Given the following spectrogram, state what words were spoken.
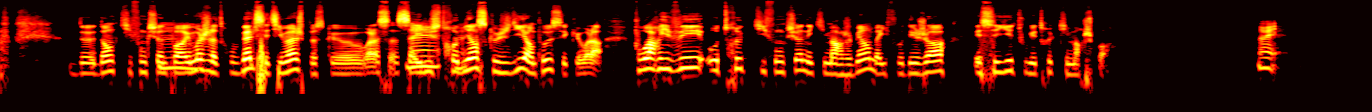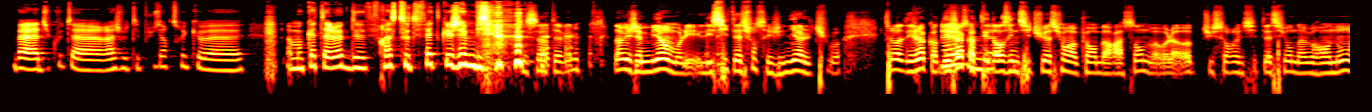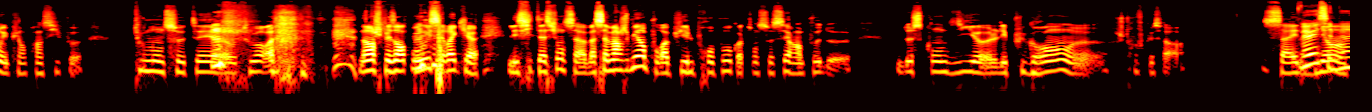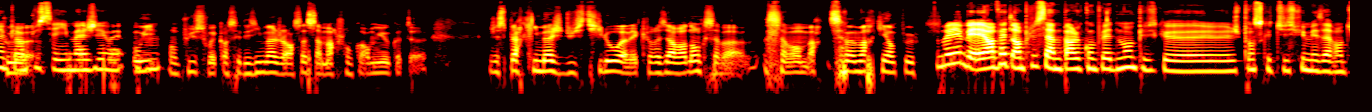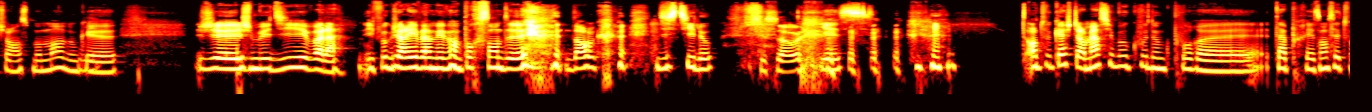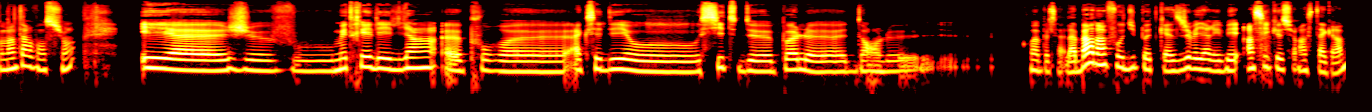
d'encre qui fonctionne pas. Et moi, mmh. je la trouve belle cette image parce que voilà, ça, illustre bien ce que je dis un peu, c'est que voilà, pour arriver au truc qui fonctionne et qui marche bien, bah, il faut déjà essayer tous les trucs qui marchent pas. Ouais. Bah, du coup, tu as rajouté plusieurs trucs à mon catalogue de phrases toutes faites que j'aime bien. c'est ça, t'as vu? Non, mais j'aime bien, moi, les, citations, c'est génial, tu vois. Tu vois déjà, quand, déjà, quand tu es dans une situation un peu embarrassante, bah, voilà, hop, tu sors une citation d'un grand nom, et puis en principe, tout le monde se tait euh, autour. non, je plaisante. Mais oui, c'est vrai que les citations, ça, bah, ça marche bien pour appuyer le propos quand on se sert un peu de, de ce qu'on dit euh, les plus grands. Euh, je trouve que ça, ça aide oui, bien. bien. Un et peu, puis en plus, c'est imagé. Ouais. Oui, mm. en plus, ouais, quand c'est des images, alors ça, ça marche encore mieux. Quand, J'espère que l'image du stylo avec le réservoir d'encre, ça va, ça, va ça va marquer un peu. Oui, mais en fait, en plus, ça me parle complètement puisque je pense que tu suis mes aventures en ce moment. Donc, je, me dis, voilà, il faut que j'arrive à mes 20% d'encre du stylo. C'est ça, ouais. Yes. en tout cas, je te remercie beaucoup donc, pour euh, ta présence et ton intervention. Et euh, je vous mettrai les liens euh, pour accéder au site de Paul dans le. Comment on appelle ça La barre d'infos du podcast, je vais y arriver, ainsi que sur Instagram.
